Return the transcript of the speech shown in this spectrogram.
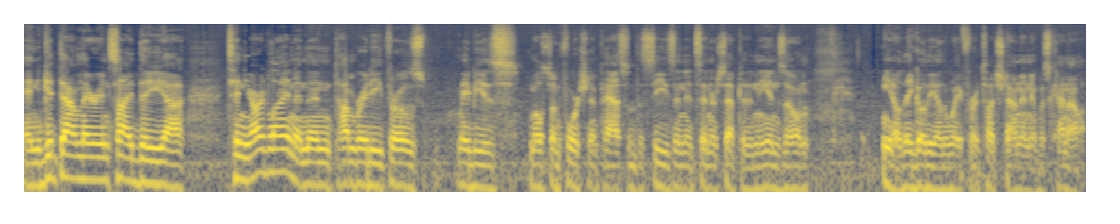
And you get down there inside the uh, 10 yard line, and then Tom Brady throws maybe his most unfortunate pass of the season. It's intercepted in the end zone. You know, they go the other way for a touchdown, and it was kind of,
